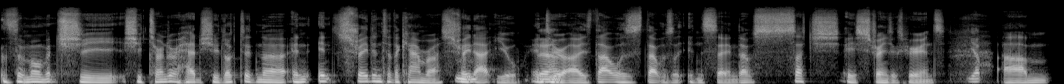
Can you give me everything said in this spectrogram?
the moment she she turned her head, she looked in the in, in straight into the camera, straight mm. at you, into yeah. your eyes. That was that was insane. That was such a strange experience. Yep. Um,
